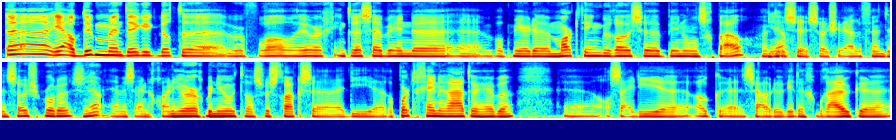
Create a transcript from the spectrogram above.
Uh, ja, op dit moment denk ik dat uh, we vooral heel erg interesse hebben in de, uh, wat meer de marketingbureaus binnen ons gebouw. Ja. Dus Social Elephant en Social Brothers. Ja. En we zijn gewoon heel erg benieuwd als we straks die rapportengenerator hebben. Uh, als zij die uh, ook uh, zouden willen gebruiken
